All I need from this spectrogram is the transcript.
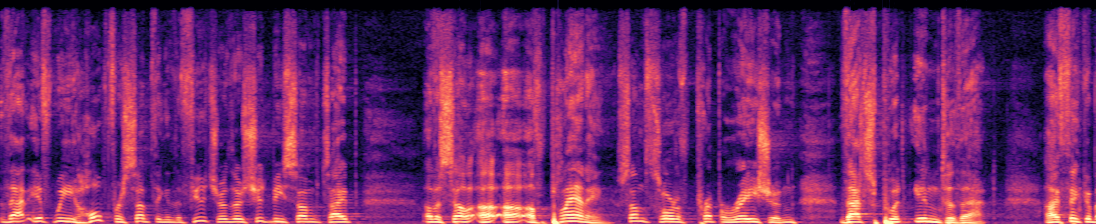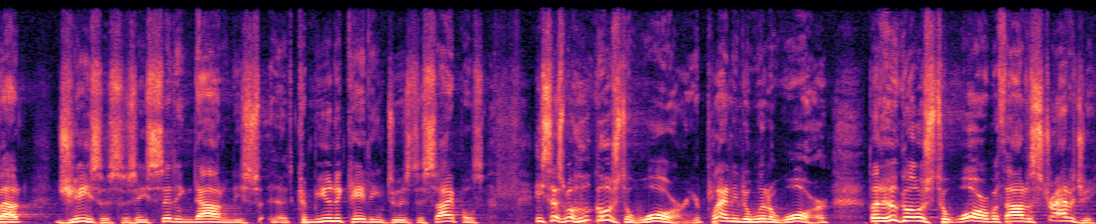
that if we hope for something in the future, there should be some type of, a cell, uh, uh, of planning, some sort of preparation that's put into that. I think about Jesus as he's sitting down and he's uh, communicating to his disciples. He says, Well, who goes to war? You're planning to win a war, but who goes to war without a strategy?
